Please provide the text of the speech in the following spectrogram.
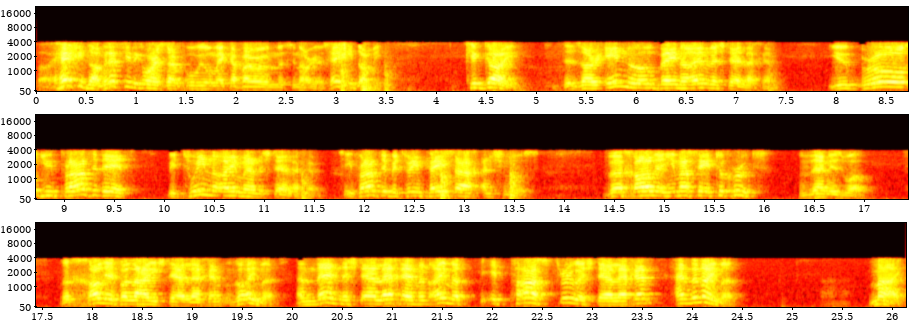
Fine. Hechidami, let's see the Gemara start before we all make up our own uh, scenarios. Hechidami. Kigoy. The zar'inu bein ha'omer l'shtei lechem. You brought, you planted it between the omer and the shtei lechem. So you planted it between Pesach and Shavuos. V'chal, and you must say it took root then as well. And then the shtei lechem and omer, it passed through a shtei lechem and an omer. My.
